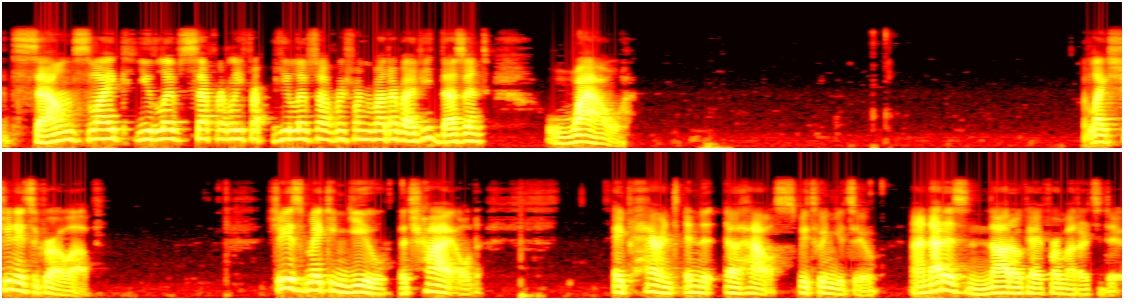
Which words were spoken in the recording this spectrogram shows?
it sounds like you live separately from he lives separately from your mother, but if he doesn't, wow. Like she needs to grow up. She is making you, the child, a parent in the house between you two. And that is not okay for a mother to do.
